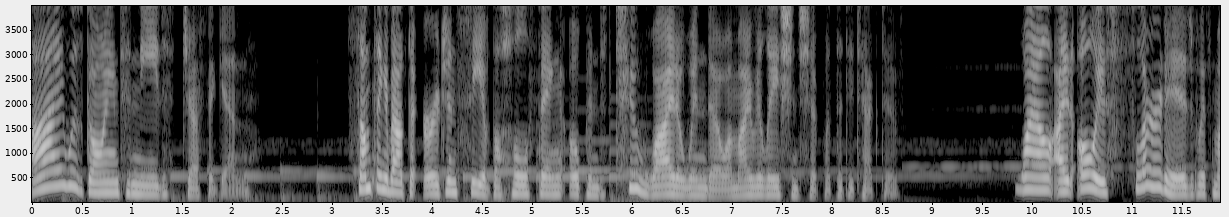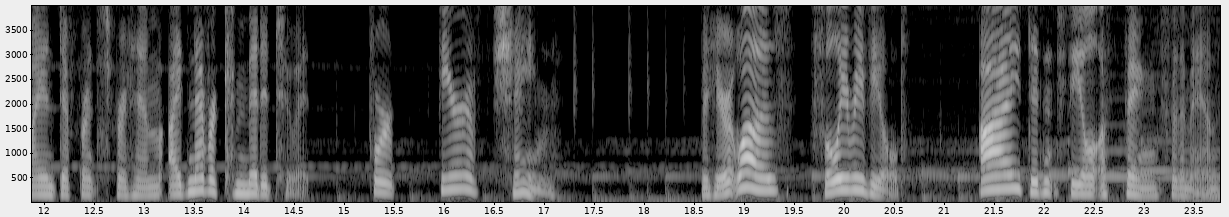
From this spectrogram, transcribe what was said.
I was going to need Jeff again. Something about the urgency of the whole thing opened too wide a window on my relationship with the detective. While I'd always flirted with my indifference for him, I'd never committed to it, for fear of shame. But here it was, fully revealed. I didn't feel a thing for the man.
